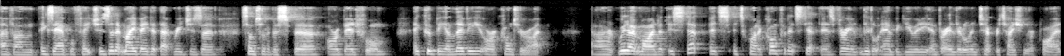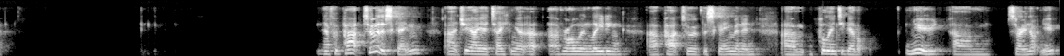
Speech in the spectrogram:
of um, example features. And it may be that that ridge is a some sort of a spur or a bed form. It could be a levee or a contourite uh, we don't mind at this step. It's it's quite a confident step. There's very little ambiguity and very little interpretation required Now for part two of the scheme, uh, are taking a, a role in leading uh, part two of the scheme and in um, pulling together new, um, sorry, not new,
